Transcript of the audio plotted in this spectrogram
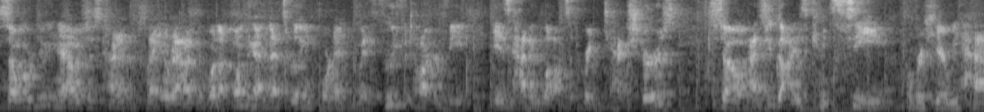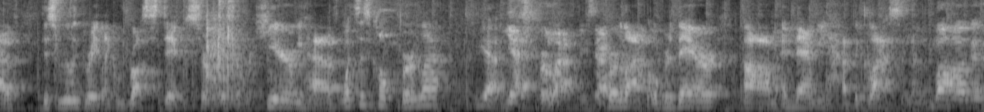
So what we're doing now is just kind of playing around. What, one thing that's really important with food photography is having lots of great textures. So as you guys can see over here, we have this really great like rustic surface over here. We have, what's this called, burlap? Yeah. Yes, burlap, exactly. burlap over there, um, and then we have the glass in the mug,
